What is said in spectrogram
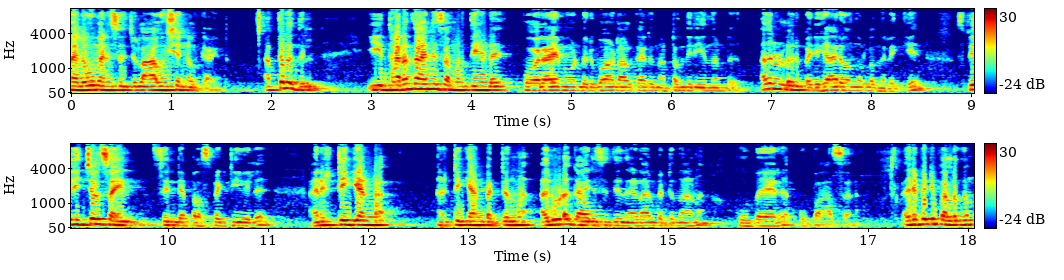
നിലവും അനുസരിച്ചുള്ള ആവശ്യങ്ങൾക്കായിട്ട്. അത്തരത്തിൽ ഈ ധനധാന്യ സമൃദ്ധിയുടെ പോരായ്മ കൊണ്ട് ഒരുപാട് ആൾക്കാർ നട്ടം തിരിയുന്നുണ്ട്. അതിനുള്ള ഒരു പരിഹാരം എന്നുള്ള നിലയ്ക്ക് സ്പിരിച്വൽ സയൻസിന്റെ പെർസ്പെക്റ്റീവിൽ അനുഷ്ഠിക്കേണ്ട അനുഷ്ഠിക്കാൻ പറ്റുന്ന അതിലൂടെ കാര്യസിദ്ധി നേടാൻ പറ്റുന്നതാണ് കുബേര ഉപാസന. അതിനെപ്പറ്റി പലർക്കും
